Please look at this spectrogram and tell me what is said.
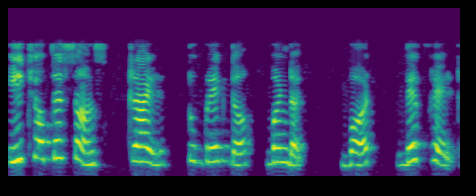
Each of the sons tried to break the bundle, but they failed.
